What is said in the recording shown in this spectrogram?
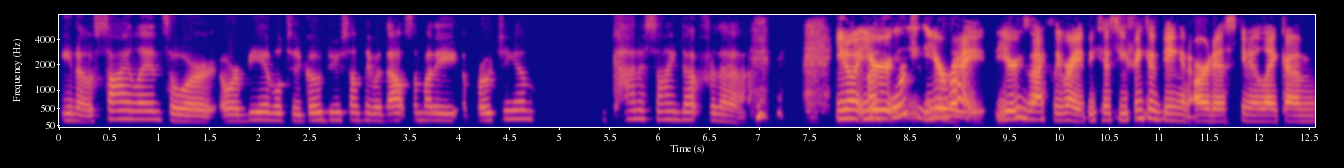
you know silence or or be able to go do something without somebody approaching them you kind of signed up for that you know you're you're right. You're exactly right because you think of being an artist you know like um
